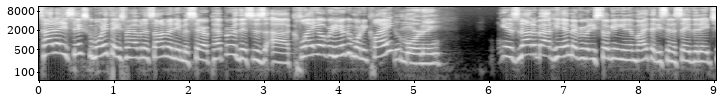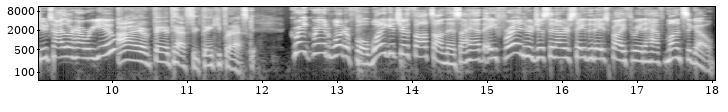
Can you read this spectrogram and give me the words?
Tide 96, good morning. Thanks for having us on. My name is Sarah Pepper. This is uh, Clay over here. Good morning, Clay. Good morning. It's not about him. Everybody's still getting an invite that he sent a save the date to. Tyler, how are you? I am fantastic. Thank you for asking. Great, grand, wonderful. Want to get your thoughts on this? I have a friend who just sent out her save the dates probably three and a half months ago.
